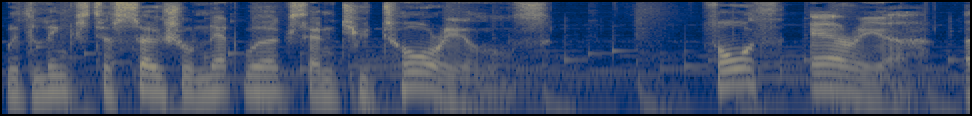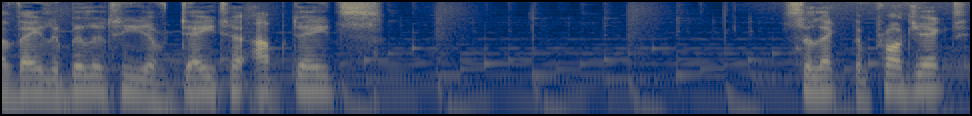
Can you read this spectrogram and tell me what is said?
with links to social networks and tutorials. Fourth area, availability of data updates. Select the project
